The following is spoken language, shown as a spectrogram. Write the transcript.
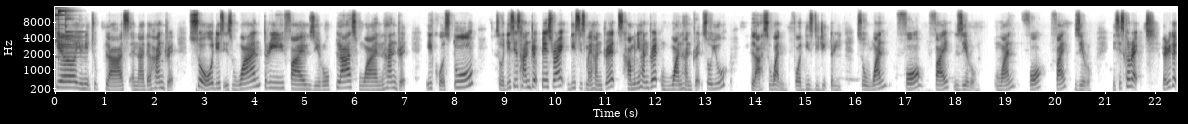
Here you need to plus another 100. So this is 1350 plus 100 equals to, so this is 100 place, right? This is my hundreds. How many hundred? 100. So you plus 1 for this digit 3. So 1450. 1450. This is correct. Very good.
